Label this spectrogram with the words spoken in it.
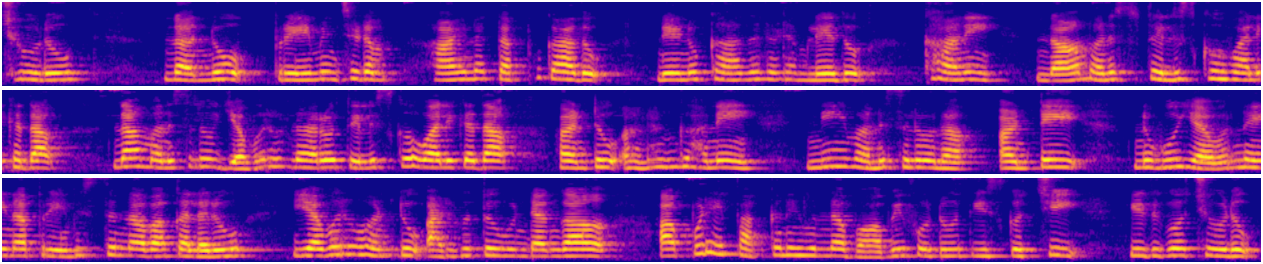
చూడు నన్ను ప్రేమించడం ఆయన తప్పు కాదు నేను కాదనడం లేదు. కానీ నా మనసు తెలుసుకోవాలి కదా నా మనసులో ఎవరున్నారో తెలుసుకోవాలి కదా అంటూ అనంగానే నీ మనసులోనా? అంటే నువ్వు ఎవరినైనా ప్రేమిస్తున్నావా కలరు? ఎవరు? అంటూ అడుగుతూ ఉండగా అప్పుడే పక్కనే ఉన్న బాబీ ఫోటో తీసుకొచ్చి ఇదిగో చూడు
